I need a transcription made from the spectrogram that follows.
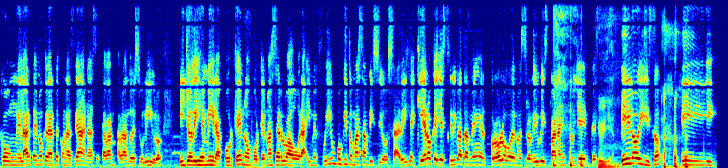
con el arte de no quedarte con las ganas. Estaban hablando de su libro. Y yo dije, mira, ¿por qué no? ¿Por qué no hacerlo ahora? Y me fui un poquito más ambiciosa. Dije, quiero que ella escriba también el prólogo de nuestro libro Hispanas Influyentes. Y lo hizo. Y,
